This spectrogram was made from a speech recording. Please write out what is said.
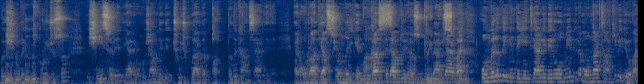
başındaki kurucusu şeyi söyledi. Yani hocam dedi çocuklarda patladı kanser dedi. Yani o radyasyonla ilgili Maalesef gazeteden duymuyorsun ya, bilmem nereden. Aynen. Onların da elinde yeterli veri olmayabilir ama onlar takip ediyorlar.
